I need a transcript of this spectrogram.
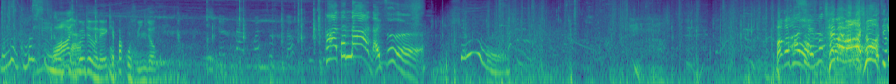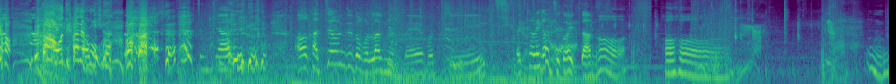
너무 고맙습니다. 와 이걸 재우네 개빡고수 인정 아 탄다 나이스 휴 막아줘! 아, 잘못 제발 막아줘! 어디가? 야 어디 가냐고! 야, 어 같이 온지도 몰랐는데 뭐지? 맥클리가 죽어 있잖아. 허허. 음.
